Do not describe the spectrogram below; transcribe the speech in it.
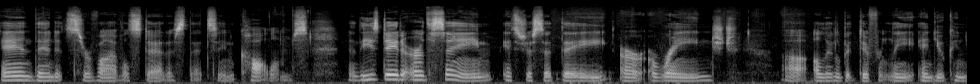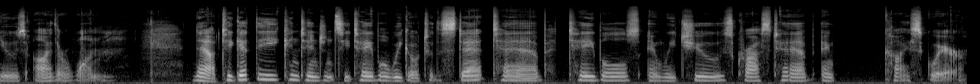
and then its survival status that's in columns. Now these data are the same, it's just that they are arranged uh, a little bit differently and you can use either one. Now to get the contingency table we go to the Stat tab, Tables, and we choose crosstab and chi-square.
